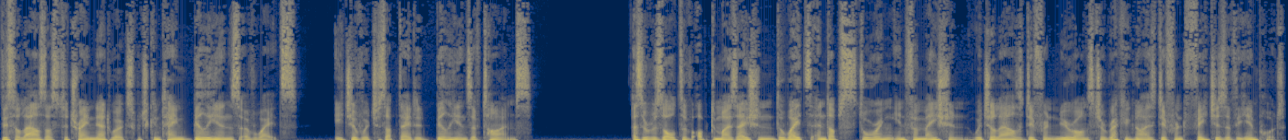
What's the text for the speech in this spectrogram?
This allows us to train networks which contain billions of weights, each of which is updated billions of times. As a result of optimization, the weights end up storing information which allows different neurons to recognize different features of the input.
